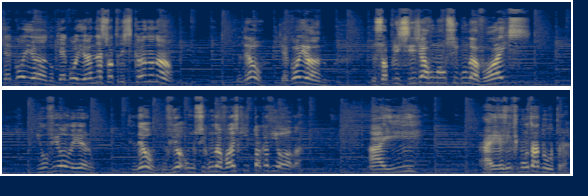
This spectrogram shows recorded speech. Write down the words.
Que é goiano, que é goiano não é só triscando, não. Entendeu? Que é goiano. Eu só preciso de arrumar um segunda voz e um violeiro. Entendeu? Um, um segunda voz que toca viola. Aí. Aí a gente monta a dupla.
